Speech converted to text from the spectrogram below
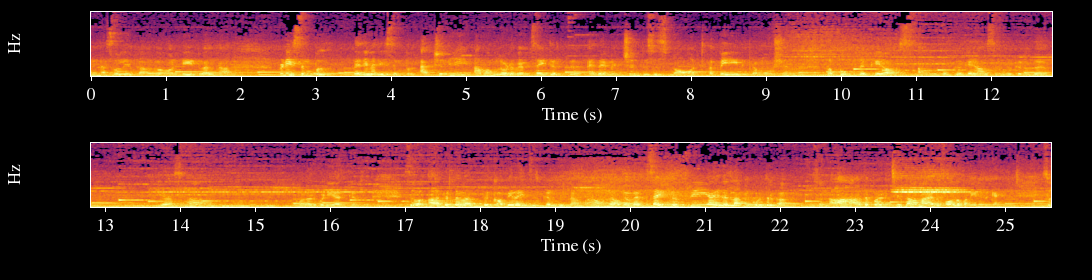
என்ன சொல்லியிருக்காங்க ஆன் டே டுவெல்னா pretty simple very very simple actually அவங்களோட வெப்சைட் இருக்குது as I mention this is not a paid promotion a book the chaos அவங்க புக்கு கெயாஸ்ன்னு இருக்கிறது கெயாஸ்னால் குளறுபடியாக இருக்கிறது. ஸோ அதில் வந்து காப்பிரைட்ஸ் இருக்கிறது இல்லாமல் அவங்க அவங்க வெப்சைட்டில் ஃப்ரீயாக இதெல்லாமே கொடுத்துருக்காங்க. ஸோ நான் அதை படித்து தான் நான் இதை ஃபாலோ பண்ணிகிட்ருக்கேன் ஸோ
